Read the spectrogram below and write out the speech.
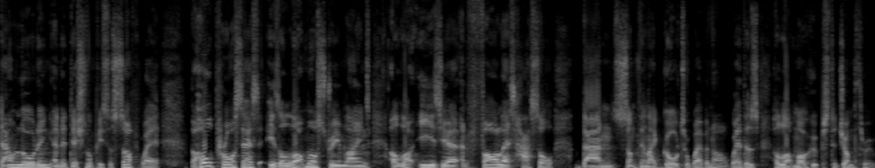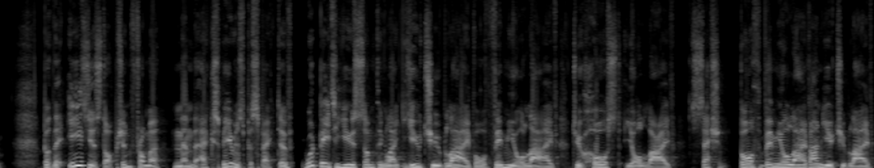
downloading an additional piece of software, the whole process is a lot more streamlined, a lot easier, and far less hassle than something like GoToWebinar, where there's a lot more hoops to jump through. But the easiest option from a member experience perspective would be to use something like YouTube Live or Vimeo Live to host your live session. Both Vimeo Live and YouTube Live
